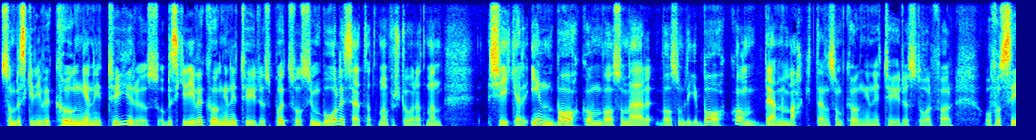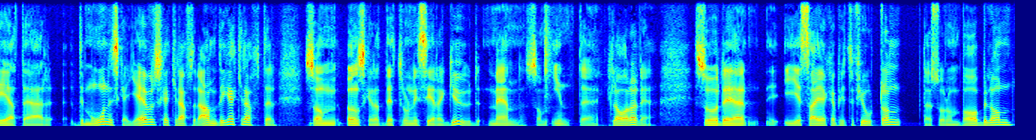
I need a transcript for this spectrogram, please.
som beskriver kungen i Tyrus och beskriver kungen i Tyrus på ett så symboliskt sätt att man förstår att man kikar in bakom vad som, är, vad som ligger bakom den makten som kungen i Tyrus står för och får se att det är demoniska, djävulska krafter, andliga krafter som önskar att detronisera Gud men som inte klarar det. Så det i Jesaja kapitel 14 där står om Babylon,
